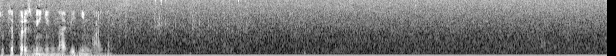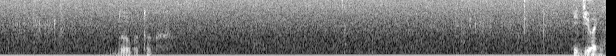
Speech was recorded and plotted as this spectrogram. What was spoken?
Тут тепер змінюємо на віднімання. Добуток. І ділення.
